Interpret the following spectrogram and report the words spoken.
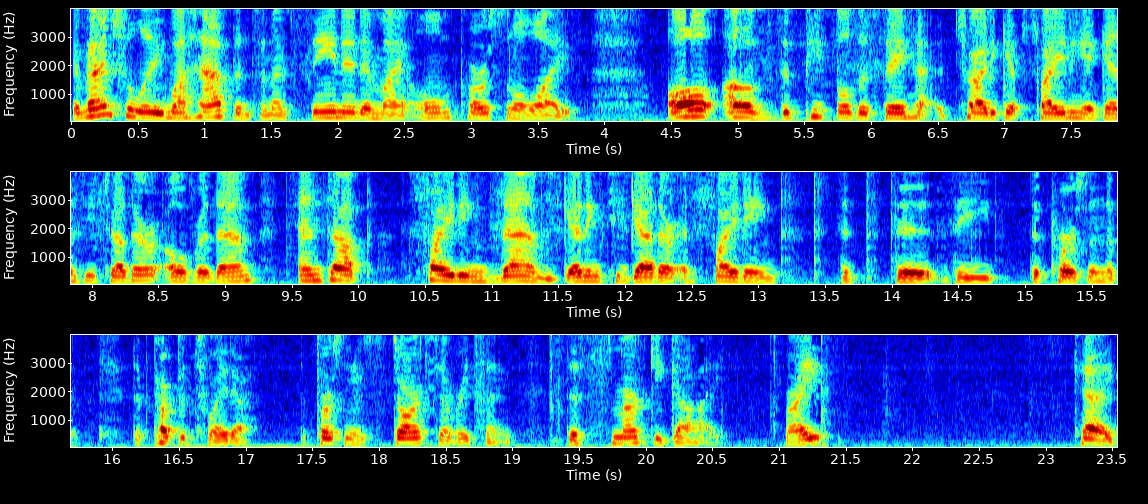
eventually what happens, and I've seen it in my own personal life, all of the people that they try to get fighting against each other over them end up fighting them, getting together and fighting the the the the person, the the perpetrator, the person who starts everything, the smirky guy, right? Okay.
